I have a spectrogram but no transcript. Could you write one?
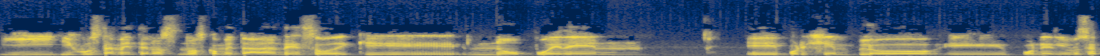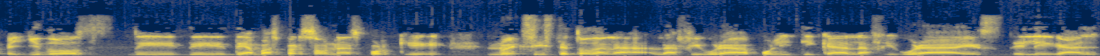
y, justamente nos, nos comentaban de eso, de que no pueden, eh, por ejemplo, eh, ponerle los apellidos de, de, ambas personas porque no existe toda la, la figura política, la figura este, legal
